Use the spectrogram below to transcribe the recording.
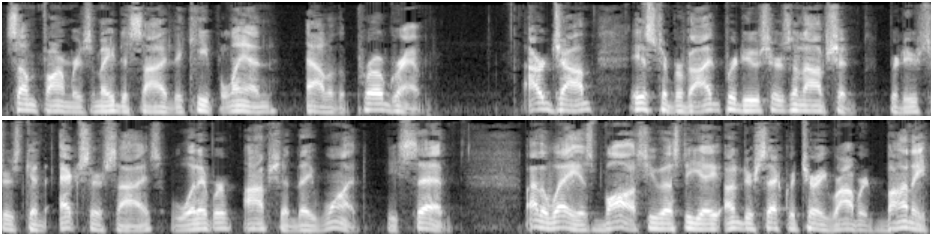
some farmers may decide to keep land out of the program. Our job is to provide producers an option. Producers can exercise whatever option they want, he said. By the way, his boss, USDA Undersecretary Robert Bonnie,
